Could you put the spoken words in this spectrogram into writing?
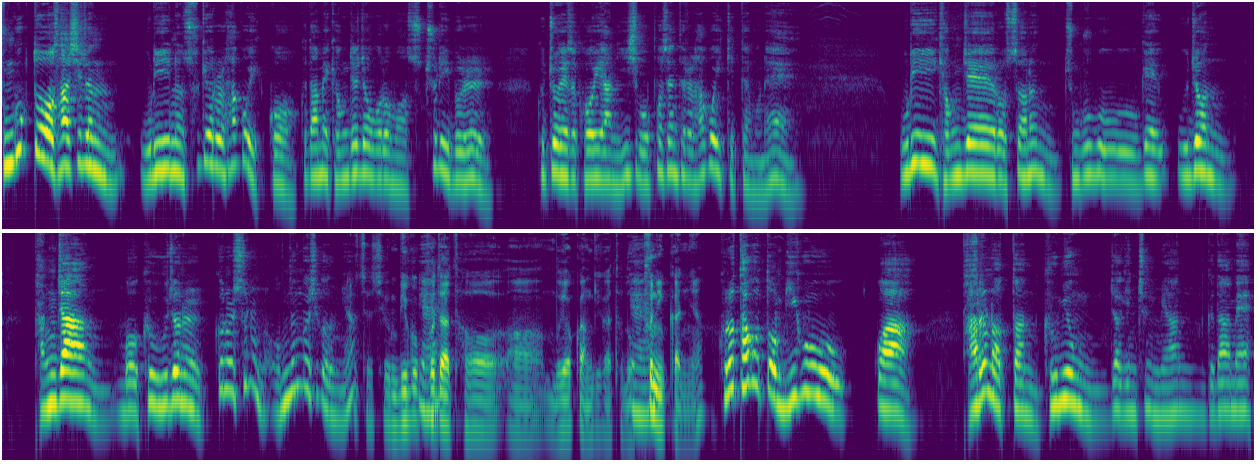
중국도 사실은 우리는 수교를 하고 있고 그다음에 경제적으로 뭐 수출입을 그쪽에서 거의 한 25%를 하고 있기 때문에 우리 경제로서는 중국의 의존 당장 뭐 그 의존을 끊을 수는 없는 것이거든요. 그렇죠. 지금 미국보다 더 어, 무역 관계가 더 예. 높으니까요. 그렇다고 또 미국과 다른 어떤 금융적인 측면, 그 다음에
